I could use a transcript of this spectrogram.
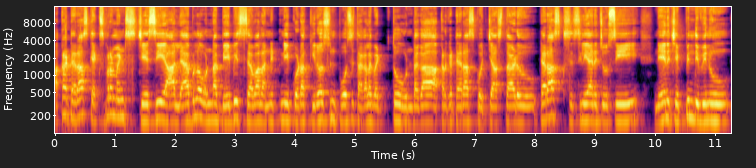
అక్కడ టెరాస్ ఎక్స్పెరిమెంట్స్ చేసి ఆ ల్యాబ్లో ఉన్న బేబీ శవాలన్నింటినీ కూడా కిరోసిన్ పోసి తగలబెడుతూ ఉండగా అక్కడికి టెరాస్క్ వచ్చేస్తాడు. టెరాస్ సిసిలియాని చూసి నేను చెప్పింది విను.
